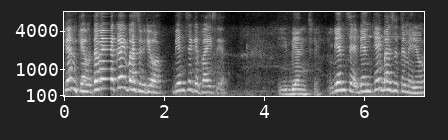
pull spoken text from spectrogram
કેમ કેવું તમે કઈ બાજુ રહ્યો? બેન છે કે ભાઈ છે? ઈ બેન છે. બેન છે બેન કઈ બાજુ તમે રહ્યો?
